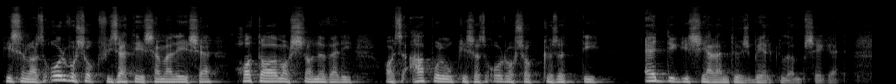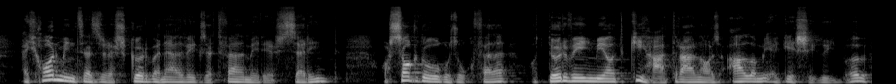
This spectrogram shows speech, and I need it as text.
hiszen az orvosok fizetésemelése hatalmasra növeli az ápolók és az orvosok közötti eddig is jelentős bérkülönbséget. Egy 30 ezeres körben elvégzett felmérés szerint a szakdolgozók fele a törvény miatt kihátrálna az állami egészségügyből,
